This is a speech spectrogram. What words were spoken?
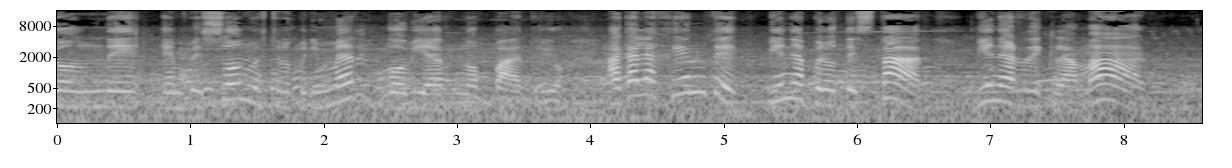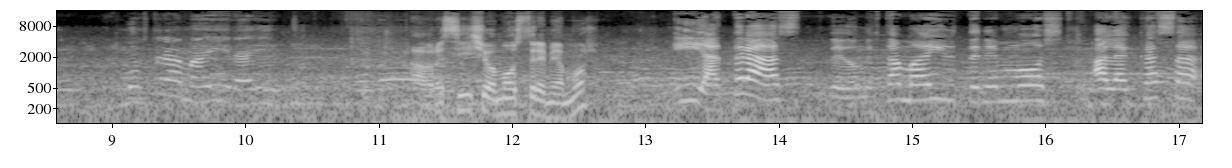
donde empezó nuestro primer gobierno patrio. Acá la gente viene a protestar, viene a reclamar. Mostrá a Maír ahí. Ahora sí, yo mostré, mi amor. Y atrás, de donde está Maír, tenemos a la Casa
